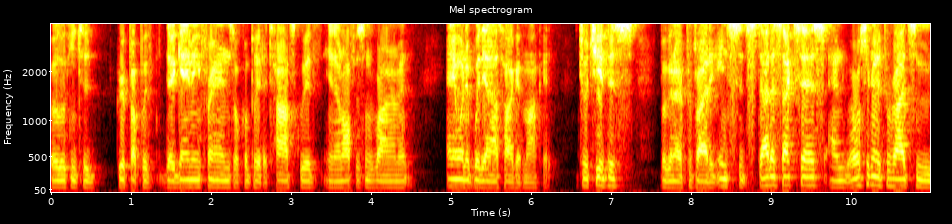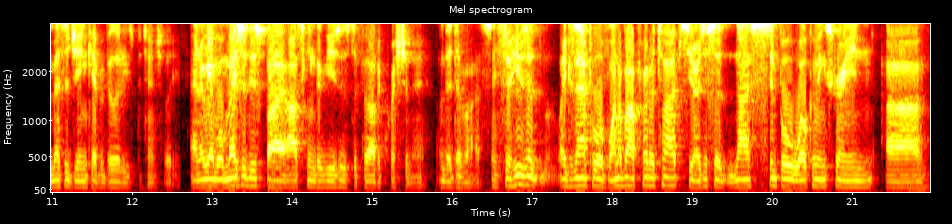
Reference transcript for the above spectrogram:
who are looking to group up with their gaming friends or complete a task with in an office environment anyone within our target market. To achieve this, We're going to provide an instant status access, and we're also going to provide some messaging capabilities potentially. And again, we'll measure this by asking the users to fill out a questionnaire on their device. And so here's an example of one of our prototypes. You know, just a nice, simple, welcoming screen. Uh,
